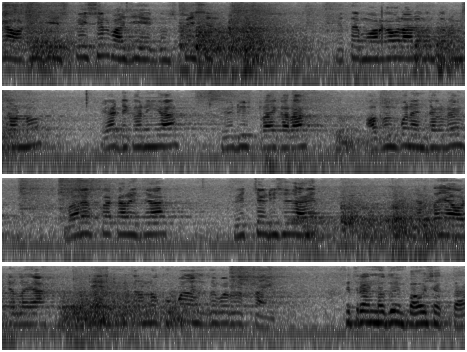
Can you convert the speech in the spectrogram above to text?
या हॉटेलची स्पेशल भाजी आहे एकदम स्पेशल इथं मोरगावला आल्यानंतर मित्रांनो या ठिकाणी या हे डिश ट्राय करा. अजून पण यांच्याकडे बऱ्याच प्रकारच्या व्हेजच्या डिशेस आहेत. आता या हॉटेलला या. टेस्ट मित्रांनो खूपच अशी जबरदस्त आहे. मित्रांनो तुम्ही पाहू शकता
